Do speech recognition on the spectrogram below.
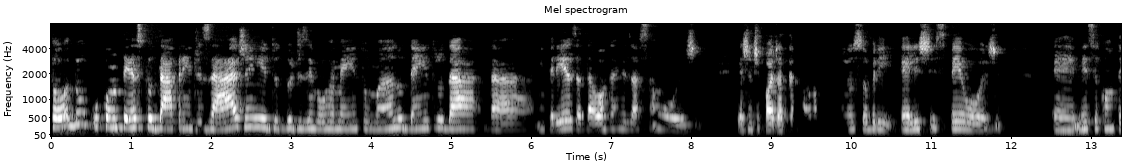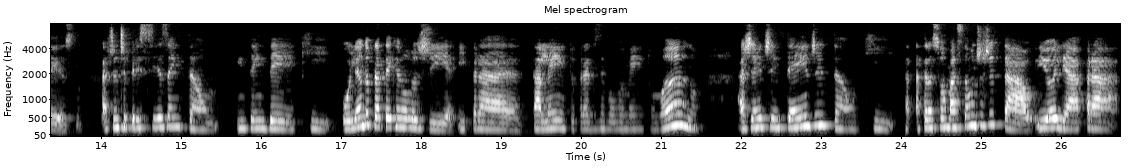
todo o contexto da aprendizagem e do, do desenvolvimento humano dentro da, da, empresa, da organização hoje. E a gente pode até falar um pouquinho sobre LXP hoje, é, nesse contexto. A gente precisa, então, entender que, olhando para a tecnologia e para talento, para desenvolvimento humano, a gente entende então que a transformação digital e olhar para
